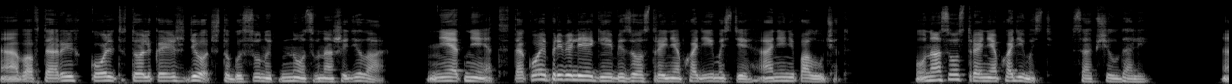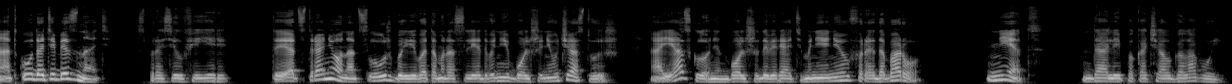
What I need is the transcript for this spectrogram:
А во-вторых, Кольт только и ждет, чтобы сунуть нос в наши дела. Нет-нет, такой привилегии без острой необходимости они не получат. У нас острая необходимость, сообщил Далей. Откуда тебе знать? спросил Фиери. Ты отстранен от службы и в этом расследовании больше не участвуешь, а я склонен больше доверять мнению Фреда Баро. Нет, Далей покачал головой.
